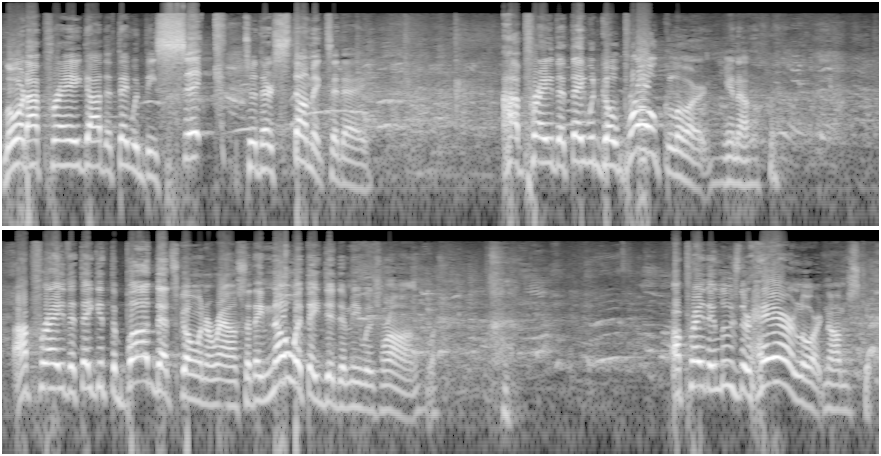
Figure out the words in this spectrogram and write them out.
Lord, I pray, God, that they would be sick to their stomach today. I pray that they would go broke, Lord, you know. I pray that they get the bug that's going around so they know what they did to me was wrong. I pray they lose their hair, Lord. No, I'm just kidding.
